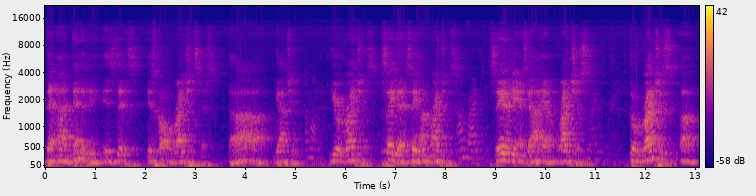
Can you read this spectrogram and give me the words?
That identity is this. It's called righteousness. Ah, got you. You're righteous. Say that. Say, I'm righteous. I'm righteous. Say it again. Say, I am righteous. The righteous, uh,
